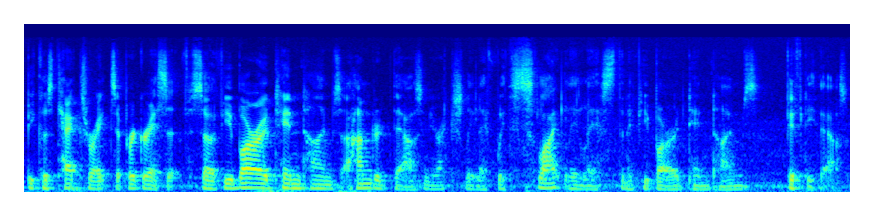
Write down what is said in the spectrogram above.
because tax rates are progressive. So if you borrow 10 times a 100,000, you're actually left with slightly less than if you borrowed 10 times 50,000.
